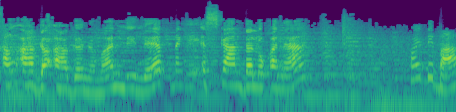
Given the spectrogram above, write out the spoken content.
Ang aga-aga naman, Lilet, nang ieskandalo ka na? Pwede ba?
